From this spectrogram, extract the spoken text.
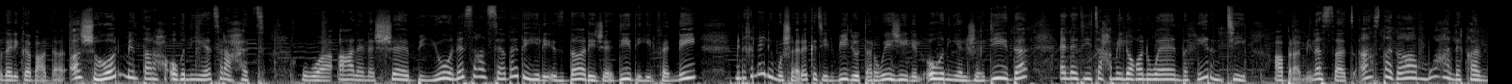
وذلك بعد أشهر من طرح أغنية راحت. وأعلن الشاب يونس عن استعداده لإصدار جديده الفني من خلال مشاركة الفيديو الترويجي للأغنية الجديدة التي تحمل عنوان غير انتي عبر منصة إنستغرام. معلقا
